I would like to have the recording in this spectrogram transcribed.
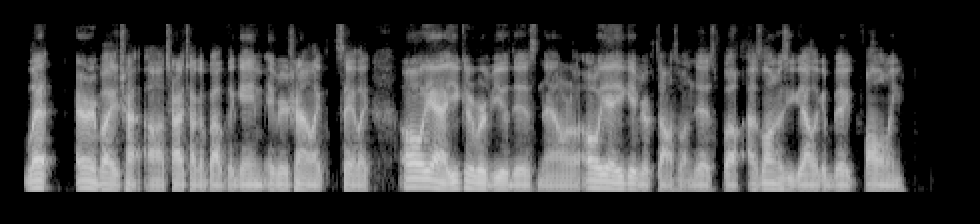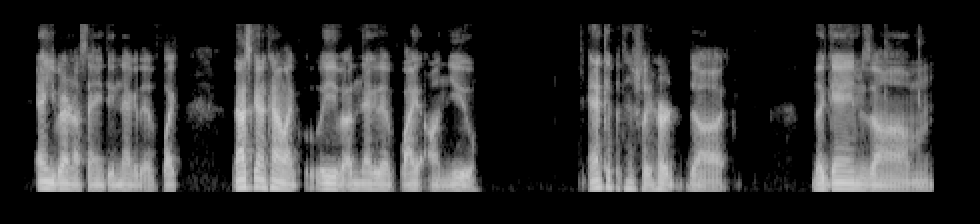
let everybody try uh, try to talk about the game. If you're trying to like say like, oh yeah, you could review this now, or oh yeah, you give your thoughts on this. But as long as you got like a big following, and you better not say anything negative, like that's gonna kind of like leave a negative light on you and could potentially hurt the the game's um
